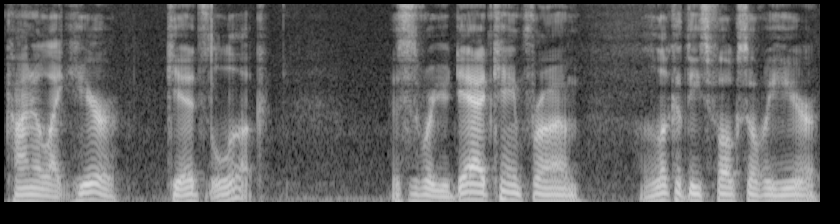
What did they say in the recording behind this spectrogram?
kind of like, here, kids, look. This is where your dad came from. Look at these folks over here.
